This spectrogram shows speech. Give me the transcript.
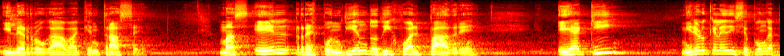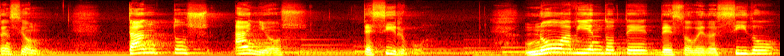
y le rogaba que entrase. Mas él respondiendo dijo al padre, he aquí, mire lo que le dice, ponga atención, tantos años te sirvo, no habiéndote desobedecido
